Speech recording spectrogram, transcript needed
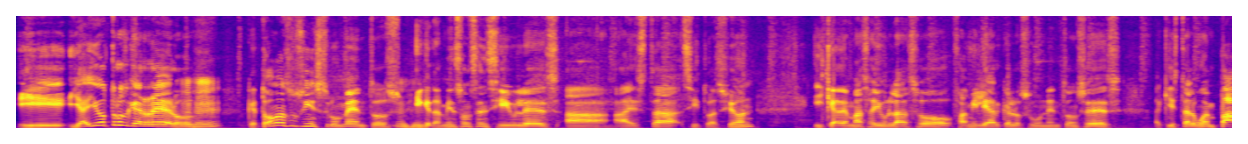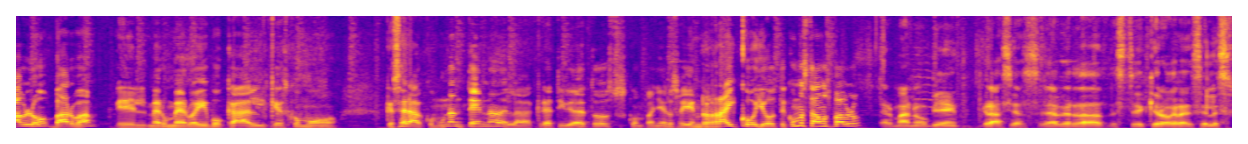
Y, y hay otros guerreros que toman sus instrumentos y que también son sensibles a, a esta situación y que además hay un lazo familiar que los une. Entonces, aquí está el buen Pablo Barba, el mero mero ahí vocal, que es como, ¿qué será? Como una antena de la creatividad de todos tus compañeros ahí en Ray Coyote. ¿Cómo estamos, Pablo? Hermano, bien, gracias. La verdad, este, quiero agradecerles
